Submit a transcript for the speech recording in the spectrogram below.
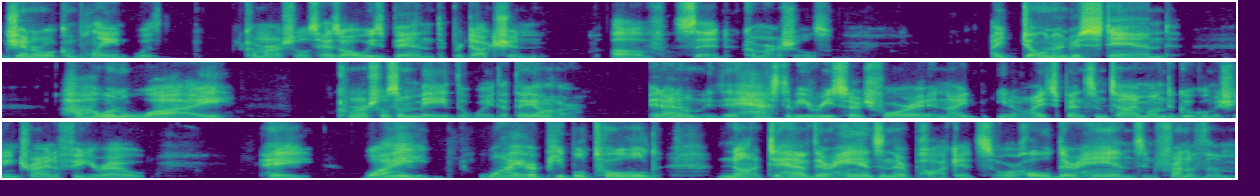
general complaint with commercials has always been the production of said commercials. I don't understand how and why commercials are made the way that they are. And I don't there has to be research for it and I you know, I spent some time on the Google machine trying to figure out hey, why why are people told not to have their hands in their pockets or hold their hands in front of them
